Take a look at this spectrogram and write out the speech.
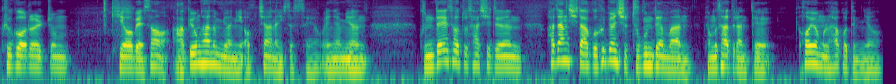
그거를 좀 기업에서 악용하는 면이 없지 않아 있었어요. 왜냐하면 음. 군대에서도 사실은 화장실하고 흡연실 두 군데만 병사들한테 허용을 하거든요.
